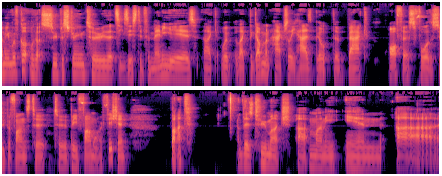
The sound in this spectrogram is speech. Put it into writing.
I mean we've got we've got SuperStream too that's existed for many years. Like we like the government actually has built the back office for the super funds to to be far more efficient, but there's too much uh, money in uh,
